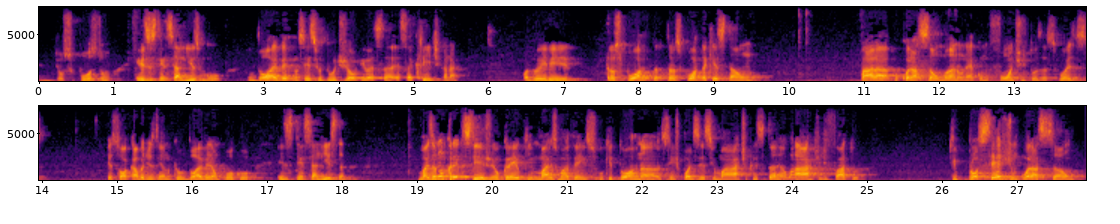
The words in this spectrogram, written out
de um suposto existencialismo em Dover. Não sei se o Dutti já ouviu essa, essa crítica, né? Quando ele transporta, transporta a questão para o coração humano, né, como fonte de todas as coisas, o pessoal acaba dizendo que o Dover é um pouco existencialista. Mas eu não creio que seja. Eu creio que, mais uma vez, o que torna, se a gente pode dizer assim, uma arte cristã é uma arte, de fato, que procede de um coração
